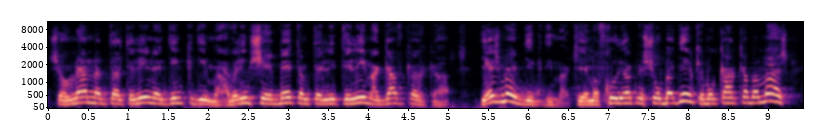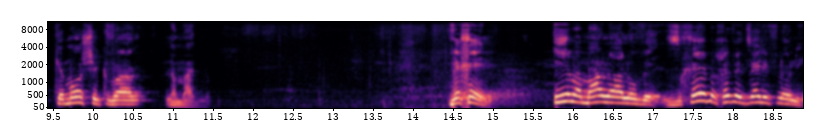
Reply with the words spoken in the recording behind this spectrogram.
שאומנם במטלטלין אין דין קדימה, אבל אם שהבאת המטלטלים אגב קרקע, יש בהם דין קדימה, כי הם הפכו להיות משועבדים כמו קרקע ממש, כמו שכבר למדנו. וכן, אם אמר לו הלווה, זכה בחפץ זה לפלוני,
